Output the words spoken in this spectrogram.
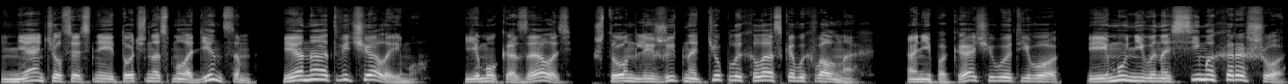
Нянчился с ней точно с младенцем, и она отвечала ему. Ему казалось, что он лежит на теплых ласковых волнах. Они покачивают его, и ему невыносимо хорошо,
